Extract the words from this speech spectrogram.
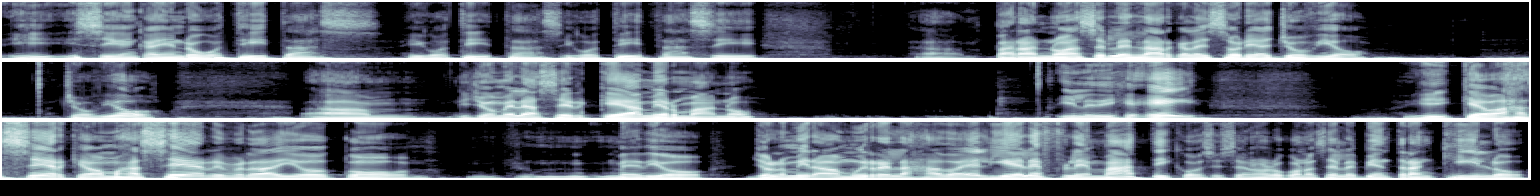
y, y siguen cayendo gotitas y gotitas y gotitas. Y ah, para no hacerles larga la historia, llovió. Llovió. Am, y yo me le acerqué a mi hermano y le dije, hey, ¿y qué vas a hacer? ¿Qué vamos a hacer? ¿Verdad? Yo como medio, yo lo miraba muy relajado a él y él es flemático, si usted no lo conoce, él es bien tranquilo.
